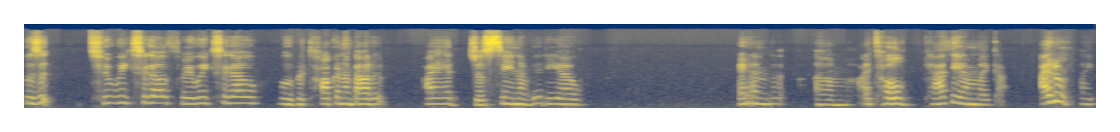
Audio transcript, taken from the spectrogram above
was it two weeks ago, three weeks ago? We were talking about it. I had just seen a video, and um, I told Kathy, I'm like, I don't like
